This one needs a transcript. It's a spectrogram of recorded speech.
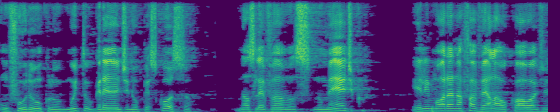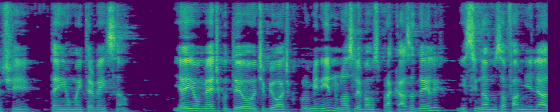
um furúnculo muito grande no pescoço. Nós levamos no médico ele mora na favela ao qual a gente tem uma intervenção. E aí o médico deu antibiótico para o menino, nós levamos para casa dele, ensinamos a família a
